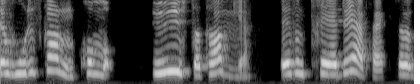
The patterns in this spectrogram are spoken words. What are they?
Den hodeskallen kommer ut av taket. Mm. Det er sånn 3D-effekt. så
